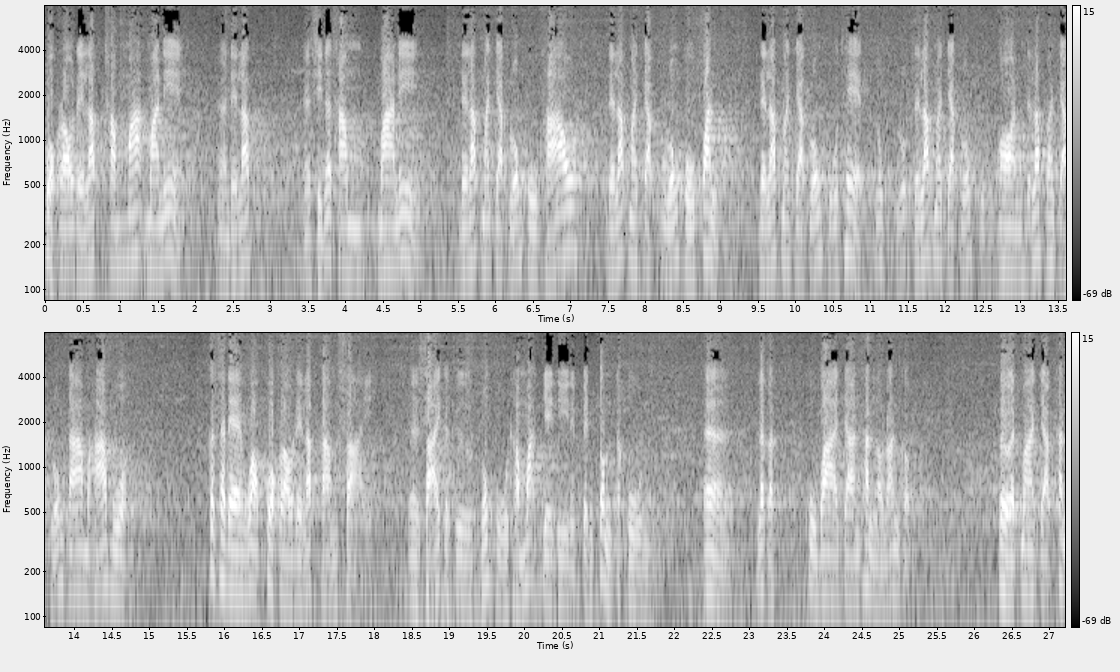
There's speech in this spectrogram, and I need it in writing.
พวกเราได้รับธรรมะมานี่ได้รับศีลธรรมมานี่ ได้รับมาจากหลวงปู่ขาว ได้รับมาจากหลวงปู่ฟั่นได้รับมาจากหลวงปู่เทศ ได้รับมาจากหลวงปู่อ่อน ได้รับมาจากหลวงตามหาบัว ก็แสดงว่าพวกเราได้รับตามสายสายก็คือหลวงปู่ธรรมะเจดีเนี่ยเป็นต้นตระกูลแล้วก็ครูบาอาจารย์ท่านเหล่านั้นก็ เกิดมาจากท่าน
